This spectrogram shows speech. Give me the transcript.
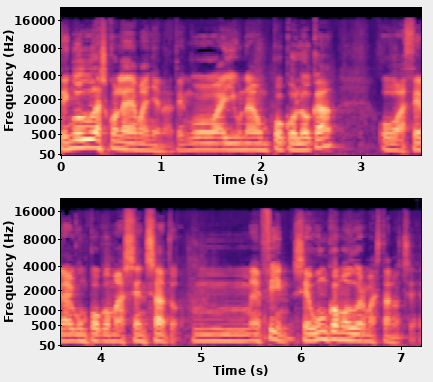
Tengo dudas con la de mañana, tengo ahí una un poco loca o hacer algo un poco más sensato. Mm, en fin, según cómo duerma esta noche.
